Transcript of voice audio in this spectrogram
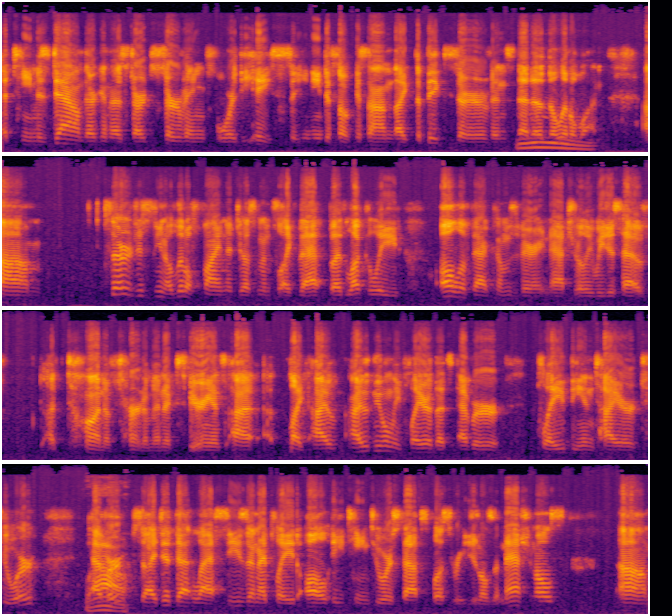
a team is down, they're going to start serving for the ace. So you need to focus on like the big serve instead of the little Mm. one. Um, so there are just you know little fine adjustments like that. But luckily, all of that comes very naturally. We just have a ton of tournament experience. I like I I'm the only player that's ever played the entire tour ever. So I did that last season. I played all 18 tour stops plus regionals and nationals. Um,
